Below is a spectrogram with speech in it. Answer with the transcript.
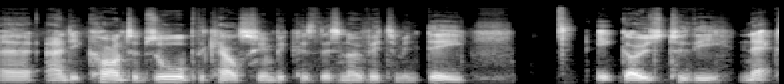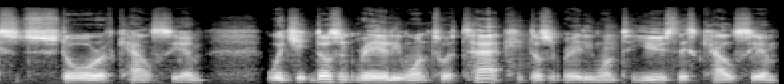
uh, and it can't absorb the calcium because there's no vitamin D, it goes to the next store of calcium, which it doesn't really want to attack. It doesn't really want to use this calcium,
